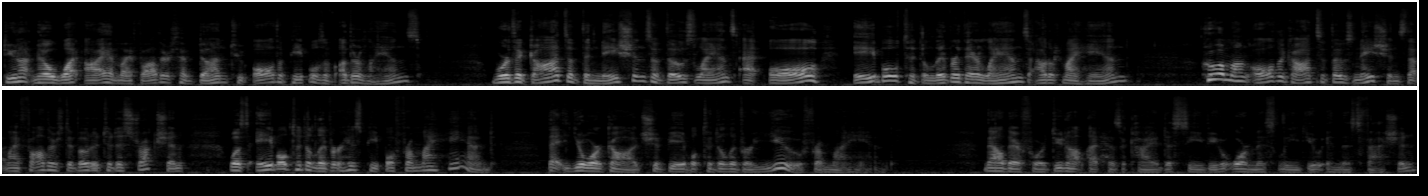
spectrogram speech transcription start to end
do you not know what I and my fathers have done to all the peoples of other lands? Were the gods of the nations of those lands at all able to deliver their lands out of my hand? Who among all the gods of those nations that my fathers devoted to destruction was able to deliver his people from my hand, that your God should be able to deliver you from my hand? Now, therefore, do not let Hezekiah deceive you or mislead you in this fashion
